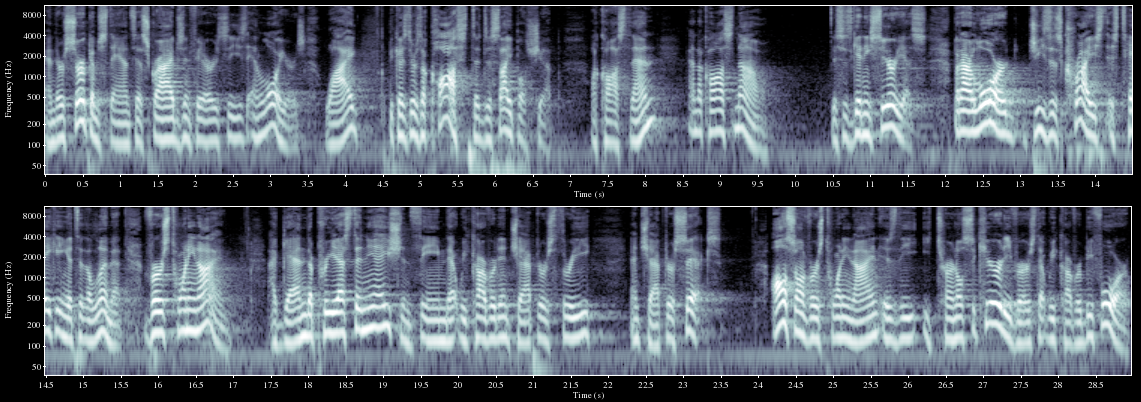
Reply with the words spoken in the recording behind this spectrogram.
and their circumstance as scribes and Pharisees and lawyers. Why? Because there's a cost to discipleship, a cost then and a cost now. This is getting serious. But our Lord Jesus Christ is taking it to the limit. Verse 29. Again, the predestination theme that we covered in chapters 3 and chapter 6. Also in verse 29 is the eternal security verse that we covered before.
